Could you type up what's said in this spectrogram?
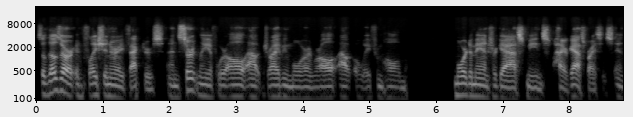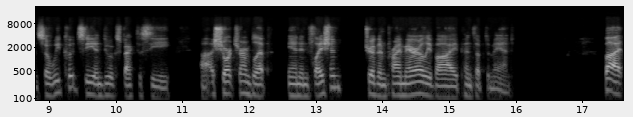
So those are inflationary factors. And certainly if we're all out driving more and we're all out away from home, more demand for gas means higher gas prices. And so we could see and do expect to see uh, a short term blip in inflation driven primarily by pent up demand. But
